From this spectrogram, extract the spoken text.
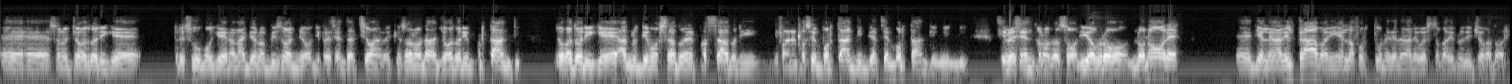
eh, sono giocatori che presumo che non abbiano bisogno di presentazione perché sono da giocatori importanti giocatori che hanno dimostrato nel passato di, di, fare cose importanti in piazze importanti, quindi si presentano da soli. Io avrò l'onore eh, di allenare il Trapani e la fortuna di allenare questo calibro di giocatori.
